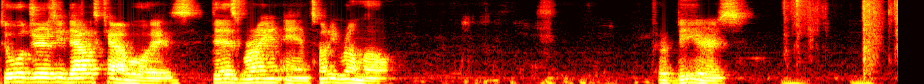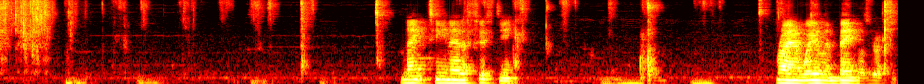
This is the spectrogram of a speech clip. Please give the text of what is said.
Dual jersey Dallas Cowboys. Dez Bryant and Tony Romo. For Beers. Nineteen out of fifty. Ryan Whalen, Bengals rookie.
